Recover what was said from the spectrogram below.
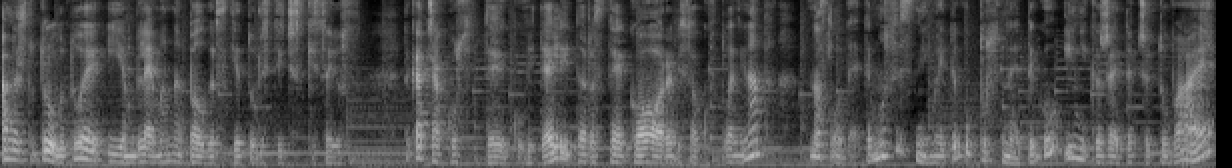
А между другото е и емблема на Българския туристически съюз. Така че ако сте го видели да расте горе високо в планината, насладете му се, снимайте го, пуснете го и ни кажете, че това е,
